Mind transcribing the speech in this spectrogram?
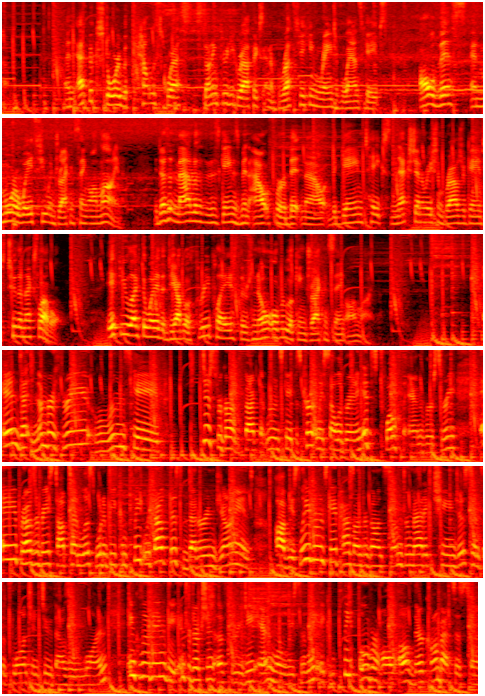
An epic story with countless quests, stunning 3D graphics, and a breathtaking range of landscapes. All this and more awaits you in Drakensang Online. It doesn't matter that this game has been out for a bit now, the game takes next generation browser games to the next level. If you like the way that Diablo 3 plays, there's no overlooking Drakensang Online. And at number three, RuneScape. Disregard the fact that RuneScape is currently celebrating its 12th anniversary. A browser-based top 10 list wouldn't be complete without this veteran giant. Obviously, RuneScape has undergone some dramatic changes since its launch in 2001, including the introduction of 3D and more recently, a complete overhaul of their combat system.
